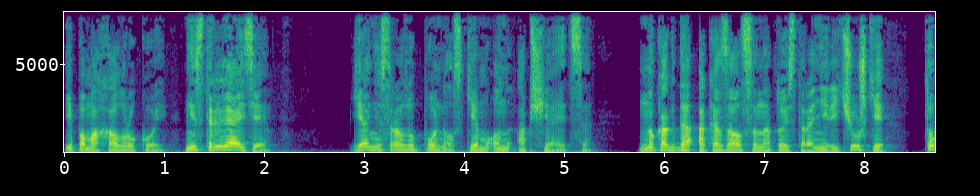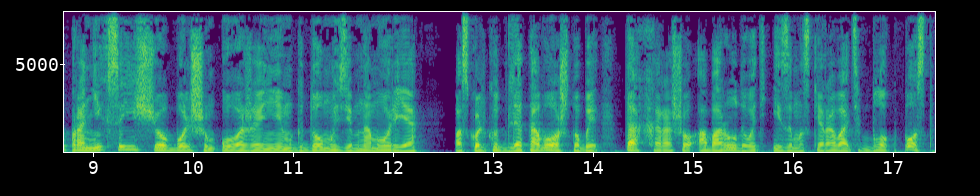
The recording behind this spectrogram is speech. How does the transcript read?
и помахал рукой. «Не стреляйте! Я не сразу понял, с кем он общается. Но когда оказался на той стороне речушки, то проникся еще большим уважением к дому земноморья, поскольку для того, чтобы так хорошо оборудовать и замаскировать блокпост,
